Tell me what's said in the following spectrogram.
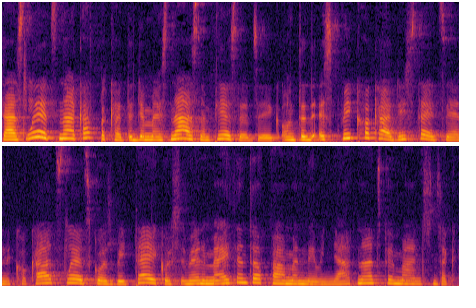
tās lietas nāk atpakaļ, tad, ja mēs neesam piesardzīgi. Un tad es biju kaut kāda izteiciena, kaut kādas lietas, ko es biju teikusi. Viena meitene to pamanīja, viņa atnāca pie manis un saka,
